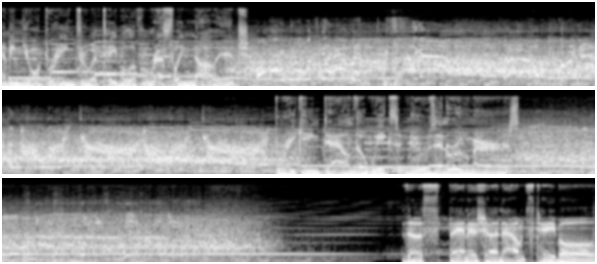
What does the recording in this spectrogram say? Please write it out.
ramming your brain through a table of wrestling knowledge. Oh my god, what's gonna happen? Look out! Oh my god! Breaking down the week's news and rumors. The Spanish Announce Table.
